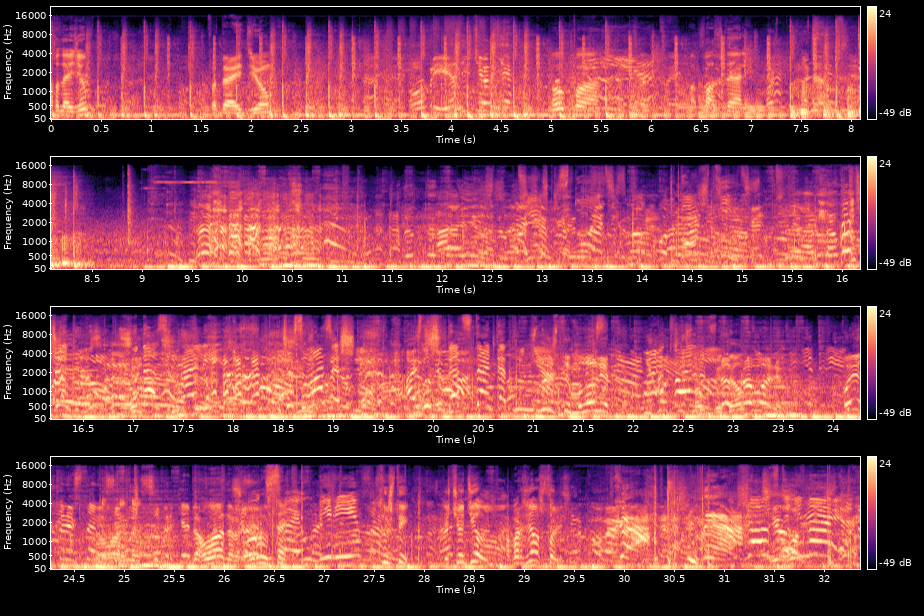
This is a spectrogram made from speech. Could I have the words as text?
подойдем? Подойдем. О, привет, девчонки. Опа. Опоздали. Девушки, стойте! Подождите! Девчонки, сюда собрались! Вы что, с ума сошли? Слушай, да отстань ты от меня! ты, малолетка, не хочешь? Да, провалим. Поехали с нами, все будет супер. Да ладно, свои убери! Слышь ты, ты что делаешь? Оборзел, что ли? Пожалуйста, не!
